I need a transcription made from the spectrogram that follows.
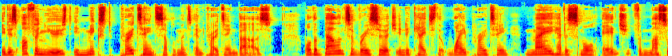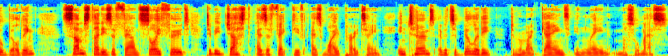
It is often used in mixed protein supplements and protein bars. While the balance of research indicates that whey protein may have a small edge for muscle building, some studies have found soy foods to be just as effective as whey protein in terms of its ability to promote gains in lean muscle mass.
